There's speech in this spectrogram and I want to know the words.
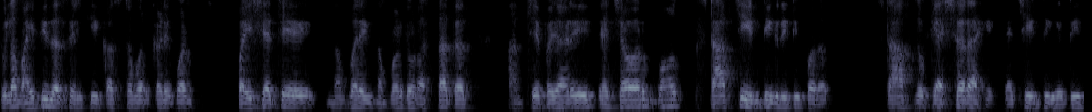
तुला माहितीच असेल, की कस्टमरकडे पण पैशाचे नंबर एक नंबर दोन असतातच. आमचे पै आणि त्याच्यावर मग स्टाफची इंटिग्रिटी परत. स्टाफ जो कॅशर आहे, त्याची इंटिग्रिटी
